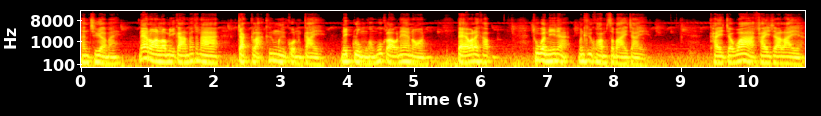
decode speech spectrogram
ท่านเชื่อไหม แน่นอนเรามีการพัฒนาจักระเครื่องมือกลไก ในกลุ่มของพวกเราแน่นอน แปลว่าอะไรครับ ทุกวันนี้เนี่ยมันคือความสบายใจ ใครจะว่าใครจะอะไรอะ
